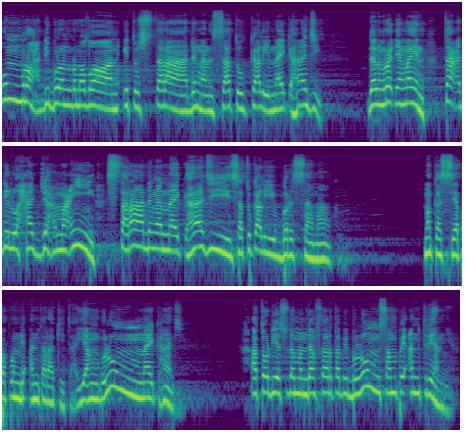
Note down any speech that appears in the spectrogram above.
Umrah di bulan Ramadan itu setara dengan satu kali naik haji. Dalam riwayat yang lain, ta'dilu hajjah ma'i. Setara dengan naik haji satu kali bersamaku. Maka siapa pun di antara kita yang belum naik haji. Atau dia sudah mendaftar tapi belum sampai antriannya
